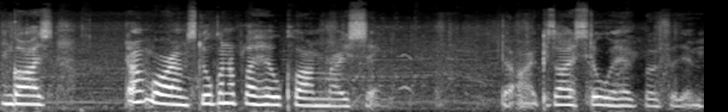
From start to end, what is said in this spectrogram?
And guys, don't worry, I'm still gonna play Hill Climb Racing. Don't worry, because I still have both of them.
